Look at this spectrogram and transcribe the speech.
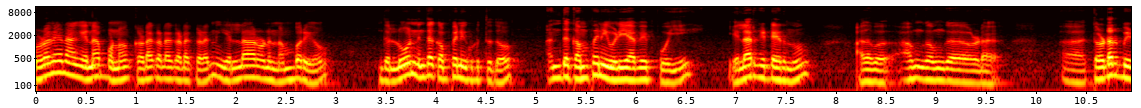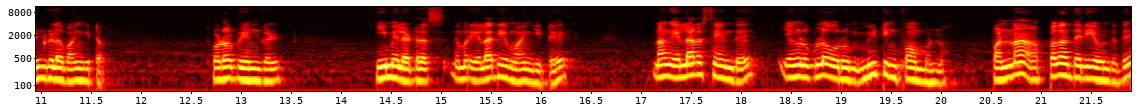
உடனே நாங்கள் என்ன பண்ணோம்? கடை கடை கடை கடைன்னு எல்லாரோட நம்பரையும் இந்த லோன் எந்த கம்பெனி கொடுத்ததோ அந்த கம்பெனி வழியாகவே போய் எல்லார்கிட்டே இருந்தும் அதை அவங்க அவங்களோட தொடர்பு எண்களை வாங்கிட்டோம். தொடர்பு எண்கள் இமெயில் அட்ரஸ் இந்த மாதிரி எல்லாத்தையும் வாங்கிட்டு நாங்கள் எல்லோரும் சேர்ந்து எங்களுக்குள்ளே ஒரு மீட்டிங் ஃபார்ம் பண்ணோம். பண்ணால் அப்போ தான் தெரிய வந்தது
